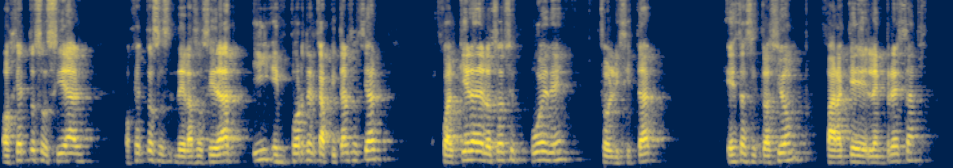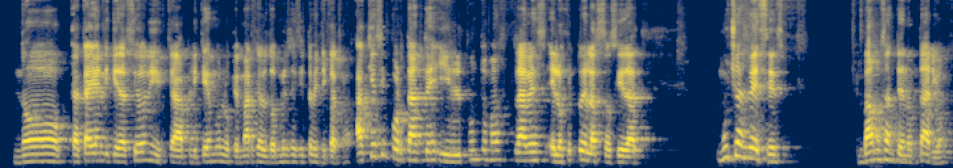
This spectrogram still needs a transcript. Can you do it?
objeto social, objetos de la sociedad y importe del capital social, cualquiera de los socios puede solicitar esta situación para que la empresa no caiga en liquidación y que apliquemos lo que marca el 2624. Aquí es importante y el punto más clave es el objeto de la sociedad. Muchas veces vamos ante notario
